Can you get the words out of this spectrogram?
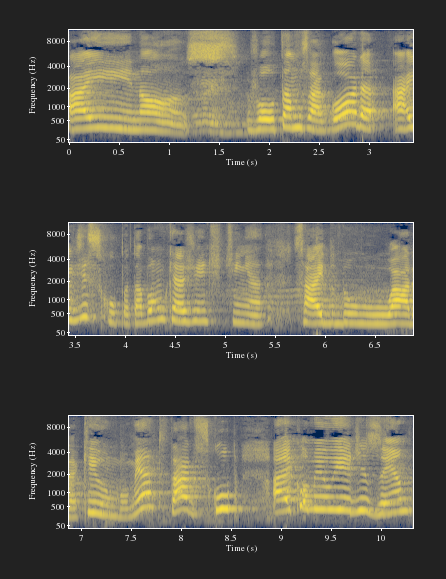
aí nós voltamos agora. Aí desculpa, tá bom? Que a gente tinha saído do ar aqui um momento, tá? Desculpa. Aí, como eu ia dizendo,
